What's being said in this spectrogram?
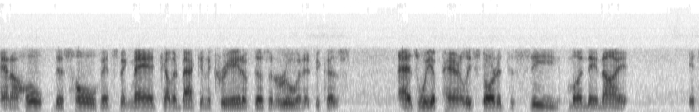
And I hope this whole Vince McMahon coming back into creative doesn't ruin it because as we apparently started to see Monday night, it's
